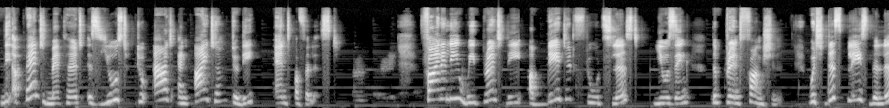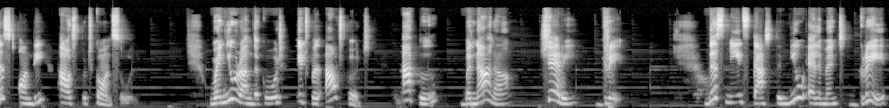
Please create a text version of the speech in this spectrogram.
The append method is used to add an item to the end of a list. Finally, we print the updated fruits list using the print function, which displays the list on the output console. When you run the code, it will output apple, banana, cherry, grape. This means that the new element grape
